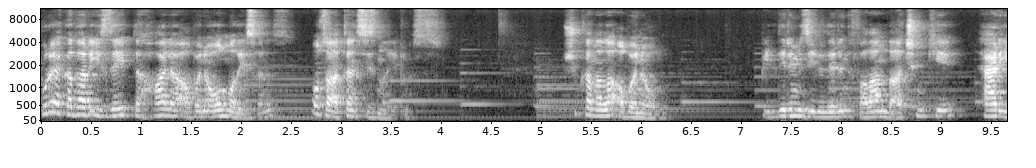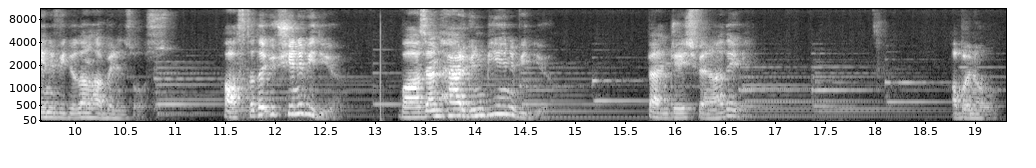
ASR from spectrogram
Buraya kadar izleyip de hala abone olmadıysanız o zaten sizin ayıbınız. Şu kanala abone olun. Bildirim zillerini falan da açın ki her yeni videodan haberiniz olsun. Haftada 3 yeni video. Bazen her gün bir yeni video. Bence hiç fena değil. Abone olun.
